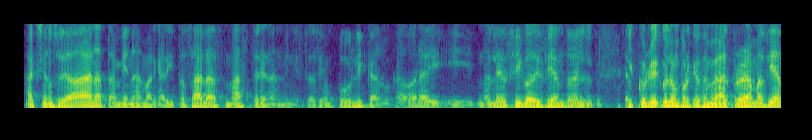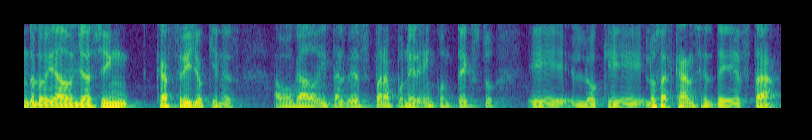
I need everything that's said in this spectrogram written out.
Acción Ciudadana, también a Margarita Salas, máster en Administración Pública, educadora, y, no le sigo diciendo el, el, currículum porque se me va el programa haciéndolo, y a don Yashin Castrillo, quien es abogado, y tal vez para poner en contexto eh, lo que, los alcances de esta,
